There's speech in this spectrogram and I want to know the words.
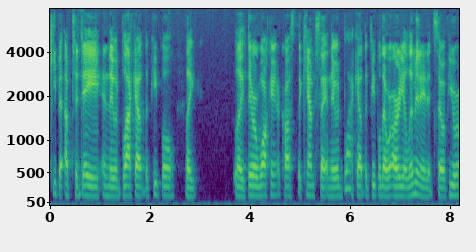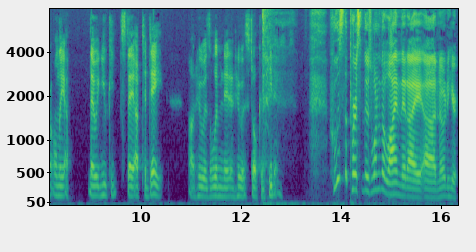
keep it up to date and they would black out the people like like they were walking across the campsite and they would black out the people that were already eliminated. So if you were only up that you could stay up to date on who was eliminated and who was still competing. Who's the person? There's one other line that I uh, noted here.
